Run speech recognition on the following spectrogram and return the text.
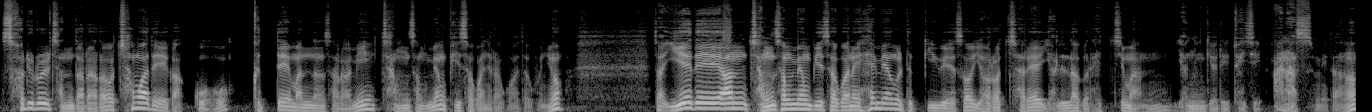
서류를 전달하러 청와대에 갔고 그때 만난 사람이 장성명 비서관이라고 하더군요. 자, 이에 대한 장성명 비서관의 해명을 듣기 위해서 여러 차례 연락을 했지만 연결이 되지 않았습니다.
